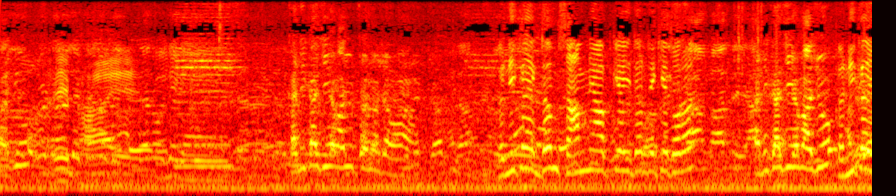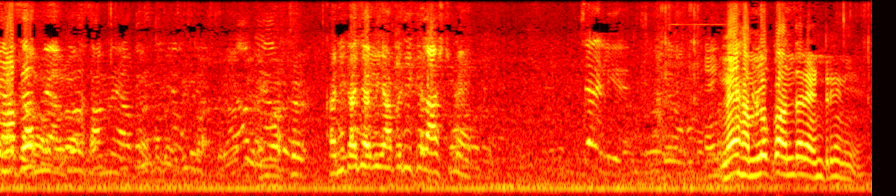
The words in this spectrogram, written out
बाजू। अरे भाई। कनिका जी है बाजू चलो जाओ हाँ। कनिका एकदम सामने आपके इधर देखिए थोड़ा। कनिका जी है बाजू। कनिका यहाँ पे। कनिका जी अभी यहाँ पे देखिए लास्ट में। चलिए। नहीं हम लोग को अंदर एंट्री नहीं है।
